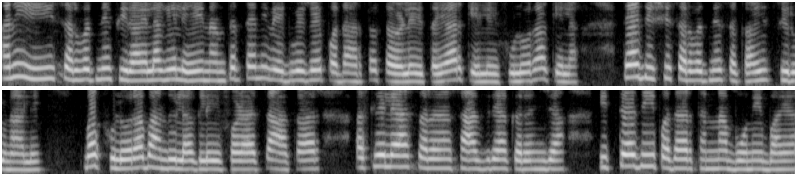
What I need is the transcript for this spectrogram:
आणि सर्वज्ञ फिरायला गेले. नंतर त्यांनी वेगवेगळे पदार्थ तळले तयार केले फुलोरा केला. त्या दिवशी सर्वज्ञ सकाळीच फिरून आले. मग फुलोरा बांधू लागले. फळाचा आकार असलेल्या सर साजऱ्या करंजा इत्यादी पदार्थांना बोने बाया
